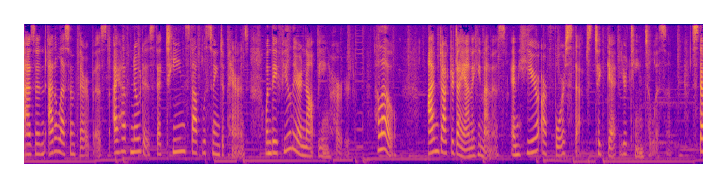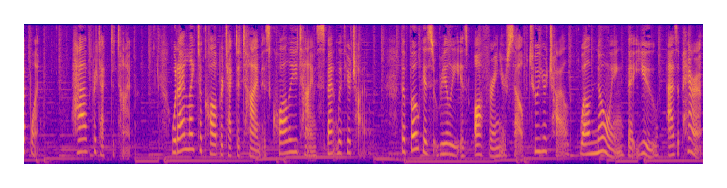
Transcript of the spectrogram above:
as an adolescent therapist, I have noticed that teens stop listening to parents when they feel they are not being heard. Hello, I'm Dr. Dayana Jiménez, and here are four steps to get your teen to listen. Step one have protected time. What I like to call protected time is quality time spent with your child. The focus really is offering yourself to your child while knowing that you, as a parent,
